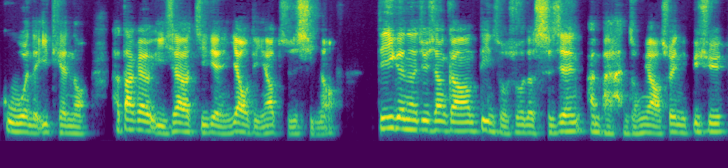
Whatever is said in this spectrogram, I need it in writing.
顾问的一天哦，它大概有以下几点要点要执行哦。第一个呢，就像刚刚定所说的，时间安排很重要，所以你必须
